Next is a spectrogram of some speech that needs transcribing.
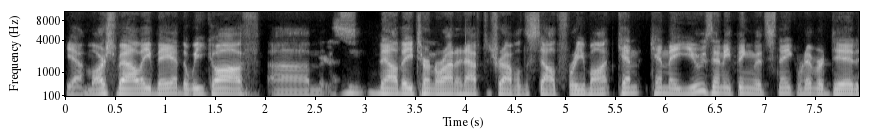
Yeah, Marsh Valley, they had the week off. Um, Yes. Now they turn around and have to travel to South Fremont. Can can they use anything that Snake River did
